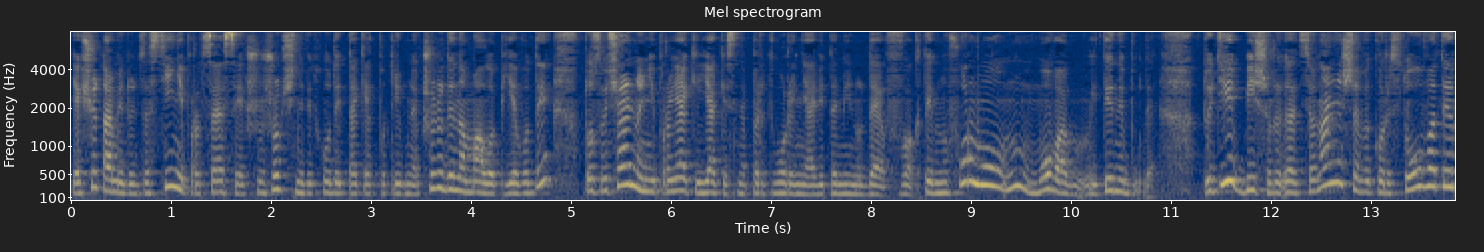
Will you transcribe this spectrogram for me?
Якщо там ідуть застійні процеси, якщо жовч не відходить так, як потрібно, якщо людина мало п'є води, то звичайно ні про яке якісне перетворення вітаміну Д в активну форму ну, мова йти не буде. Тоді більш раціональніше використовувати.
